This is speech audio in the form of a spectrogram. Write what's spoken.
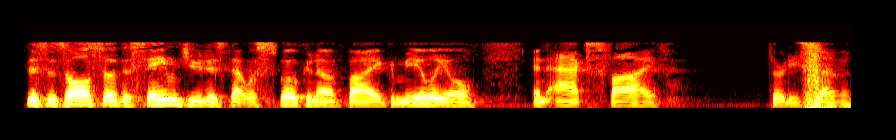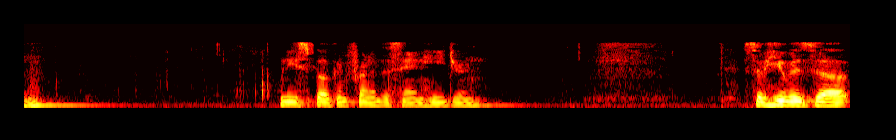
This is also the same Judas that was spoken of by Gamaliel in Acts 5:37 when he spoke in front of the Sanhedrin. So he was a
